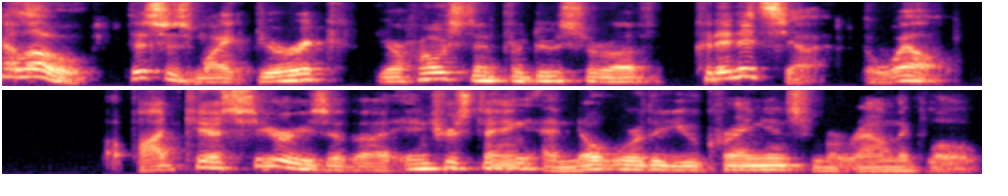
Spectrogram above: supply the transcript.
Hello, this is Mike Buryk, your host and producer of Krynytsia, The Well, a podcast series about interesting and noteworthy Ukrainians from around the globe.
